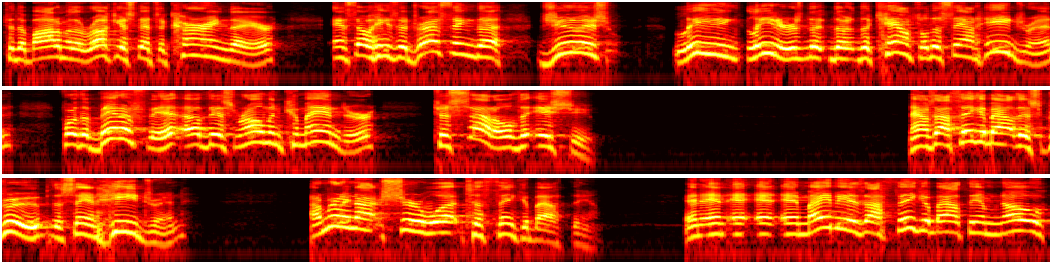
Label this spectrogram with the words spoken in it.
to the bottom of the ruckus that's occurring there. And so he's addressing the Jewish leading leaders, the, the, the council, the Sanhedrin, for the benefit of this Roman commander to settle the issue. Now, as I think about this group, the Sanhedrin, I'm really not sure what to think about them. And, and, and, and maybe as I think about them, no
